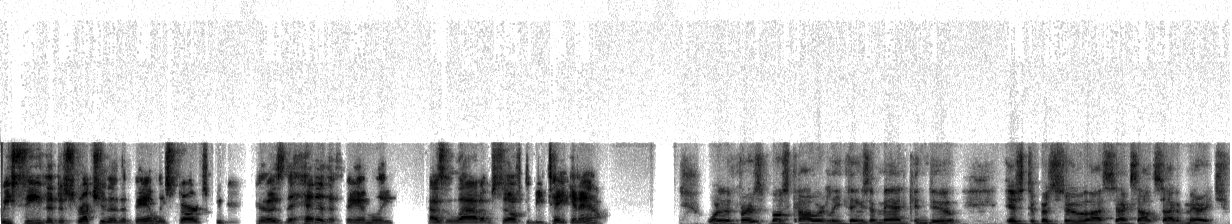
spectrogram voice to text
we see the destruction of the family starts because the head of the family has allowed himself to be taken out. One of the first most cowardly things a man can do is to pursue uh, sex outside of marriage.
